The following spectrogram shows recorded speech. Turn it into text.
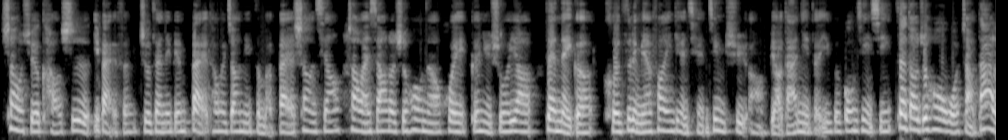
上学考试一百分，就在那边拜，他会教你怎么拜，上香，上完香了之后呢，会跟你说要在哪个盒子里面放一点钱进去啊，表达你的一个恭敬心。再到之后，我长大了。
